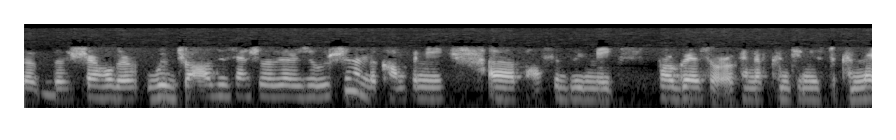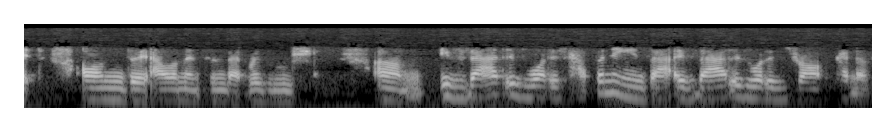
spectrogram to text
the, the shareholder withdraws essentially the resolution and the company uh, possibly makes progress or kind of continues to commit on the elements in that resolution. Um, if that is what is happening, if that if that is what is draw, kind of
